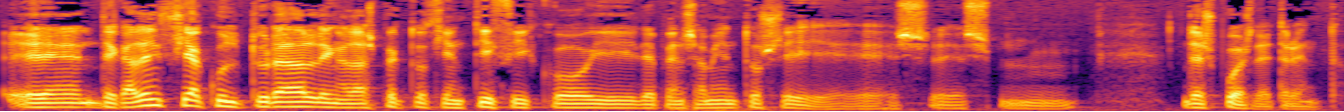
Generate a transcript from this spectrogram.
Eh, decadencia cultural en el aspecto científico y de pensamiento, sí, es, es mm, después de Trento.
